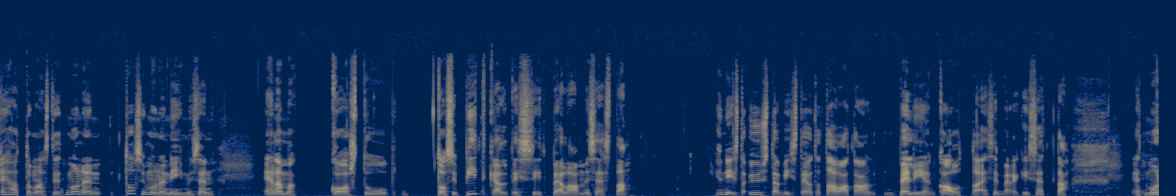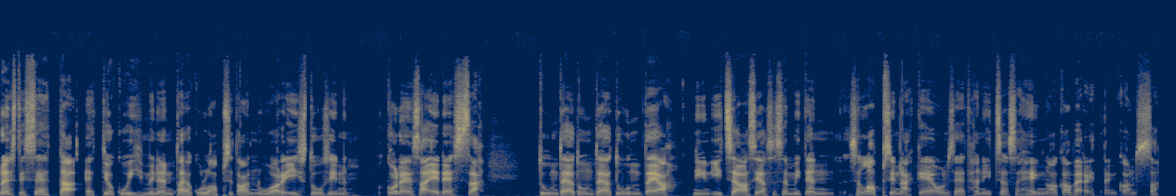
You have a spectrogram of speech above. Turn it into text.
Ehdottomasti, että monen, tosi monen ihmisen elämä koostuu tosi pitkälti siitä pelaamisesta ja niistä ystävistä, joita tavataan pelien kautta esimerkiksi, että, että monesti se, että, että joku ihminen tai joku lapsi tai nuori istuu siinä koneensa edessä tunteja, tunteja, tunteja, niin itse asiassa se, miten se lapsi näkee, on se, että hän itse asiassa hengaa kavereiden kanssa.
